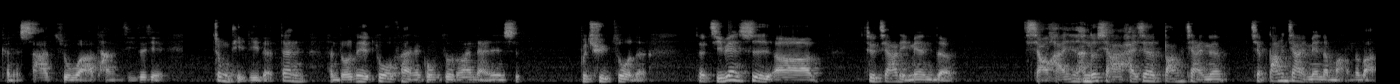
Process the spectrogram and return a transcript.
可能杀猪啊、汤鸡这些。重体力的，但很多那些做饭的工作的话，男人是不去做的。那即便是呃，就家里面的小孩，很多小孩还是要帮家里面帮家里面的忙的嘛。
